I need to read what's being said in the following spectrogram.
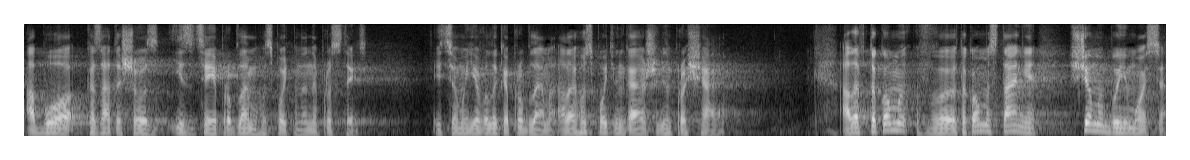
або казати, що із цієї проблеми Господь мене не простить. І в цьому є велика проблема. Але Господь Він каже, що Він прощає. Але в такому, в такому стані, що ми боїмося?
